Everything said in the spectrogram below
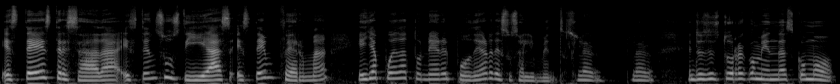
esté estresada, esté en sus días, esté enferma, ella pueda tener el poder de sus alimentos. Claro. Claro. Entonces tú recomiendas como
